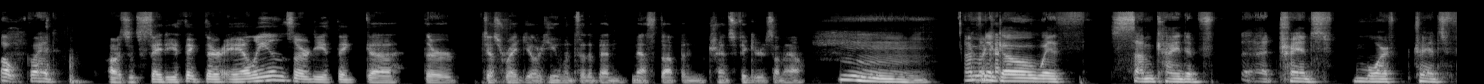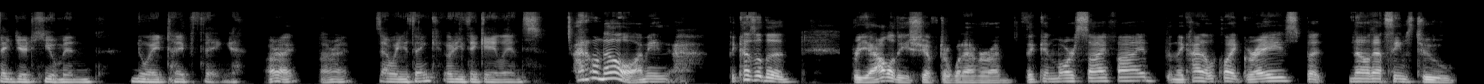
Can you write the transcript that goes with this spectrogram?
Oh, go ahead. I was going to say, do you think they're aliens, or do you think uh, they're just regular humans that have been messed up and transfigured somehow? Hmm. I'm gonna go with some kind of uh, trans more transfigured humanoid type thing. All right. All right. Is that what you think, or do you think aliens? I don't know. I mean, because of the reality shift or whatever, I'm thinking more sci-fi, and they kind of look like grays, but no, that seems too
